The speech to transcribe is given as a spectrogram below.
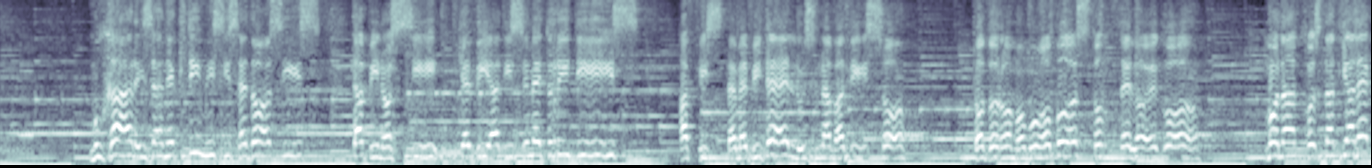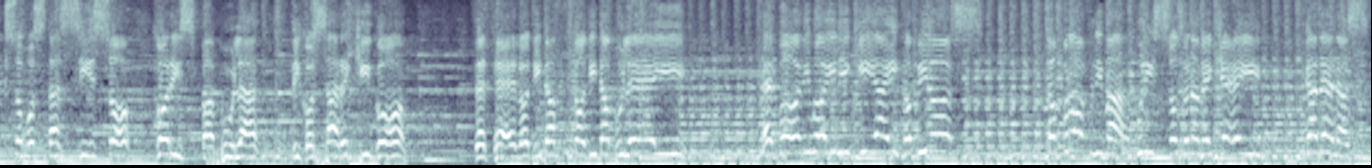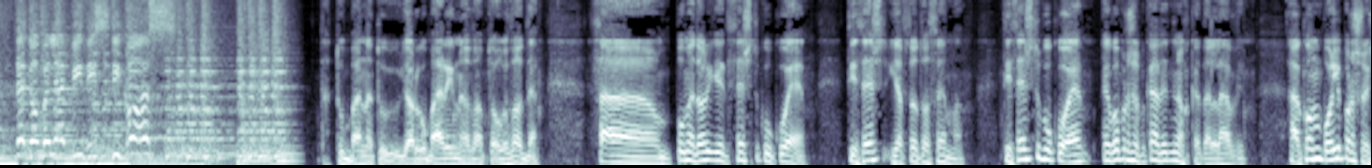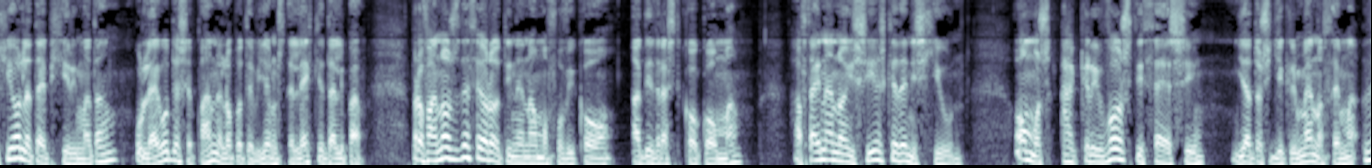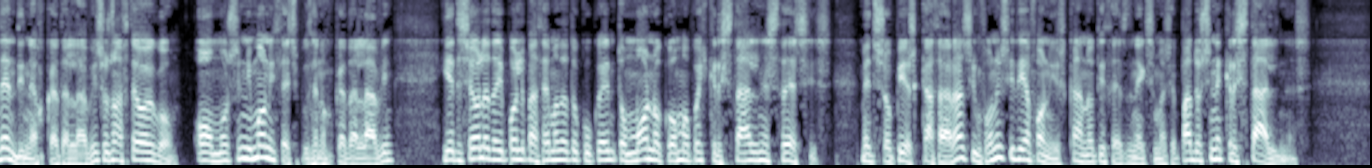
Μου χάριζαν εκτίμησης σε δόσεις Ταπεινωσή και βία της μετρήτης Αφήστε με επιτέλους να βαδίσω Το δρόμο μου όπως τον θέλω εγώ Μονάχος να διαλέξω πως θα ζήσω Χωρίς παπούλα, δίχως αρχηγό. Δεν θέλω την ταυτότητα που λέει Επώνυμο ηλικία ηθοποιός. Το πρόβλημα που ίσως να με καίει Κανένας δεν το βλέπει δυστυχώς. Τα τούμπανα του Γιώργου Μαρίνου εδώ από το 80 Θα πούμε τώρα για τη θέση του Κουκουέ. Τη θέση για αυτό το θέμα. Τη θέση του Κουκουέ εγώ προσωπικά δεν την έχω καταλάβει Ακόμη πολύ προσοχή όλα τα επιχειρήματα που λέγονται σε πάνελ όποτε βγαίνουν στελέχη κτλ. Προφανώς δεν θεωρώ ότι είναι ένα ομοφοβικό αντιδραστικό κόμμα. Αυτά είναι ανοησίες και δεν ισχύουν. Όμως ακριβώς τη θέση για το συγκεκριμένο θέμα δεν την έχω καταλάβει, ίσως να φταίω εγώ. Όμως είναι η μόνη θέση που δεν έχω καταλάβει, γιατί σε όλα τα υπόλοιπα θέματα το ΚΚΕ είναι το μόνο κόμμα που έχει κρυστάλλινες θέσεις, με τις οποίες καθαρά συμφωνείς ή διαφωνείς. Κάνω ό,τι θες, δεν έχει σημασία. Πάντως είναι κρυστάλλινες.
